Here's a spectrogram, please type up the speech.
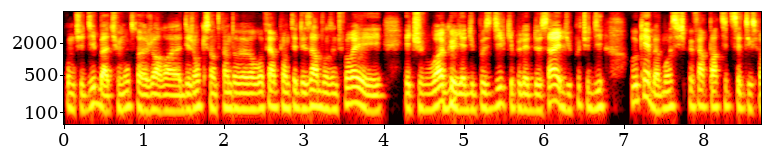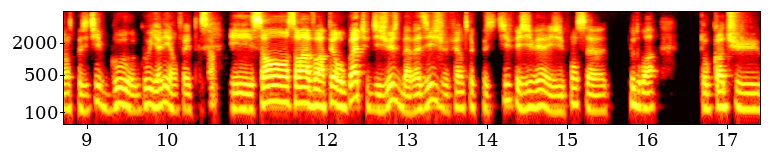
comme tu dis, bah, tu montres genre euh, des gens qui sont en train de refaire planter des arbres dans une forêt et, et tu vois Mmh qu'il y a du positif qui peut être de ça et du coup tu te dis ok bah moi aussi je peux faire partie de cette expérience positive go go y aller en fait ça. et sans, sans avoir peur ou quoi tu te dis juste bah vas-y je fais un truc positif et j'y vais et j'y fonce euh, tout droit donc quand tu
